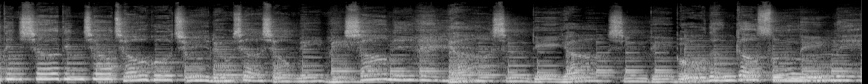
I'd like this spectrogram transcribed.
天，夏天悄悄过去，留下小秘密。小秘密压，心底压，心底不能告诉你。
